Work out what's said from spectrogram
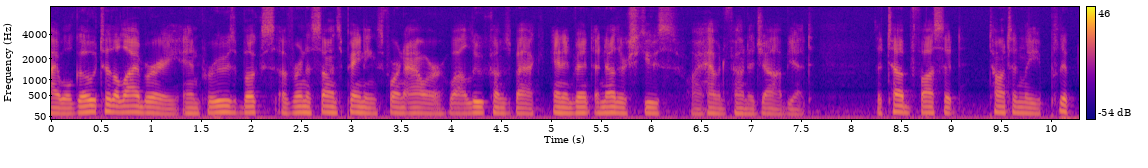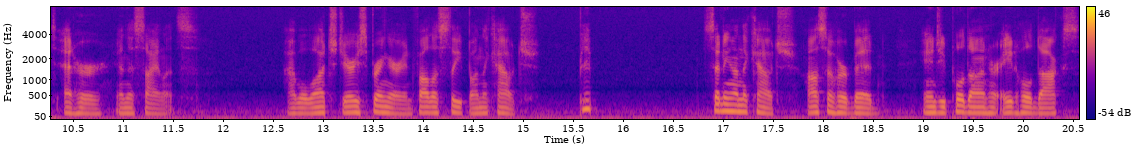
I will go to the library and peruse books of Renaissance paintings for an hour while Lou comes back and invent another excuse why I haven't found a job yet. The tub faucet tauntingly plipped at her in the silence. I will watch Jerry Springer and fall asleep on the couch. Plip. Sitting on the couch, also her bed, Angie pulled on her eight hole Docs,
